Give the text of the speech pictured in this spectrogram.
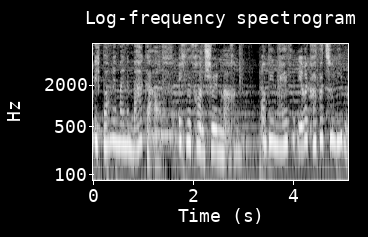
Ich baue mir meine Marke auf. Ich will Frauen schön machen und ihnen helfen, ihre Körper zu lieben.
